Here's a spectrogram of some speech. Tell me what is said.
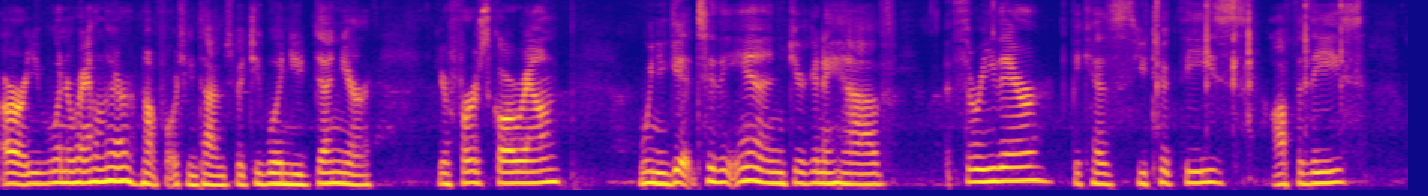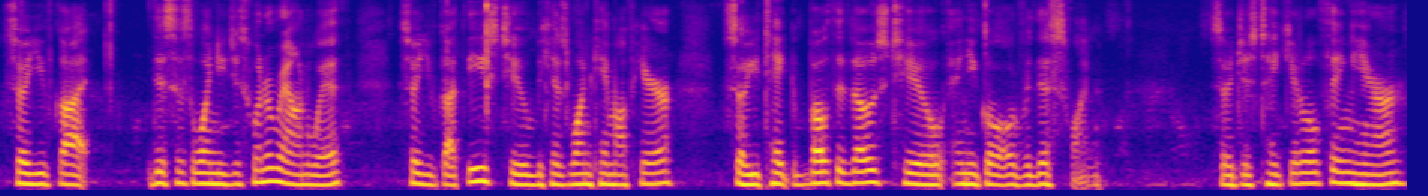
or you went around there, not 14 times, but you when you've done your your first go around, when you get to the end, you're going to have three there because you took these off of these. So you've got, this is the one you just went around with. So you've got these two because one came off here. So you take both of those two and you go over this one. So just take your little thing here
